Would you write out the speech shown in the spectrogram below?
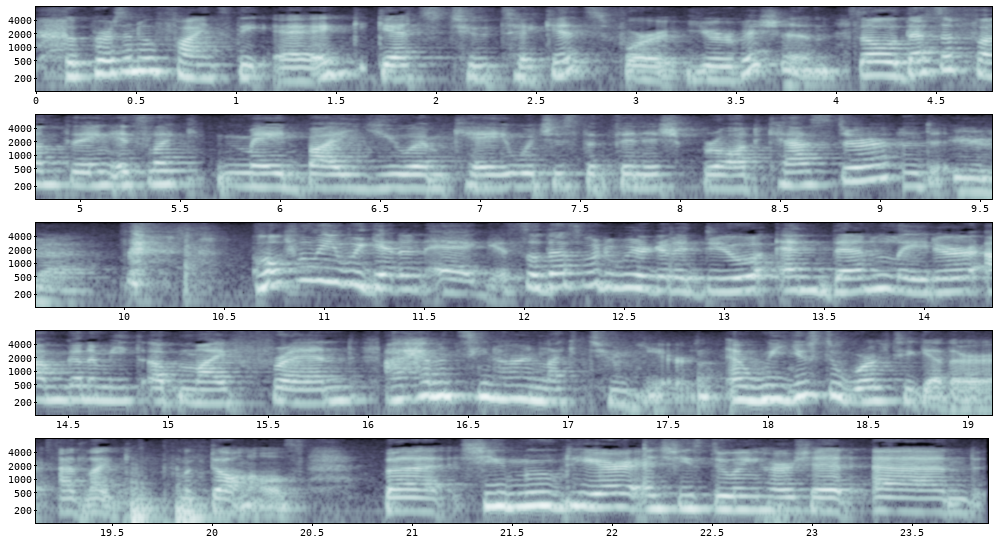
the person who finds the egg gets two tickets for Eurovision. So that's a fun thing. It's like made by UMK, which is the Finnish broadcaster. And Hopefully we get an egg. So that's what we're gonna do. And then later I'm gonna meet up my friend. I haven't seen her in like two years. And we used to work together at like McDonald's. But she moved here and she's doing her shit and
